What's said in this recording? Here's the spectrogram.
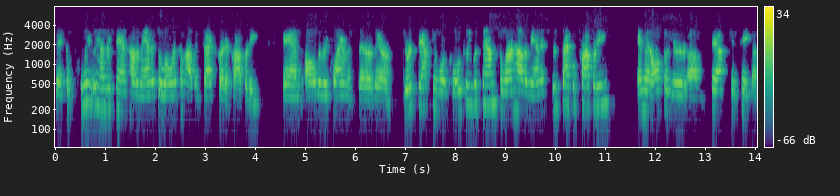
that completely understands how to manage a low income housing tax credit property and all the requirements that are there. Your staff can work closely with them to learn how to manage this type of property. And then also your um, staff can take a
